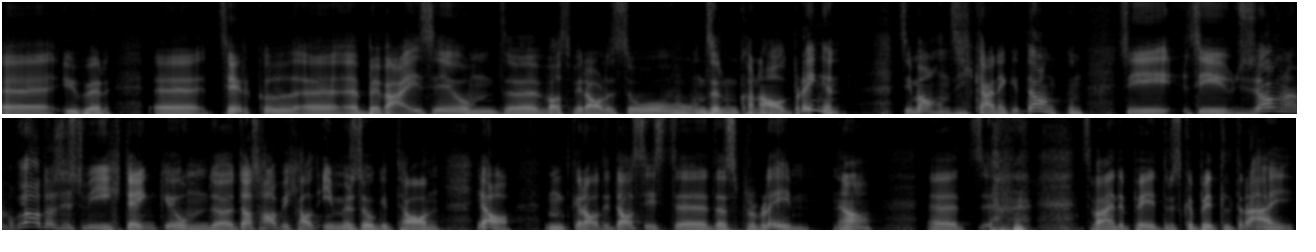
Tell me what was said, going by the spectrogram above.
äh, über äh, Zirkelbeweise äh, und äh, was wir alles so auf unserem Kanal bringen. Sie machen sich keine Gedanken. Sie, sie, sie sagen einfach, ja, das ist wie ich denke und äh, das habe ich halt immer so getan. Ja, und gerade das ist äh, das Problem. Ja? Äh, 2. Petrus Kapitel 3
